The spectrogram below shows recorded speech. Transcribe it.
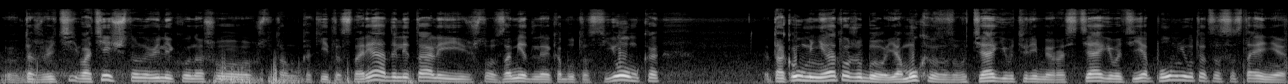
даже в Отечественную Великую нашу, что там какие-то снаряды летали, и что замедленная как будто съемка – так и у меня тоже было. Я мог вытягивать время, растягивать. Я помню вот это состояние.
